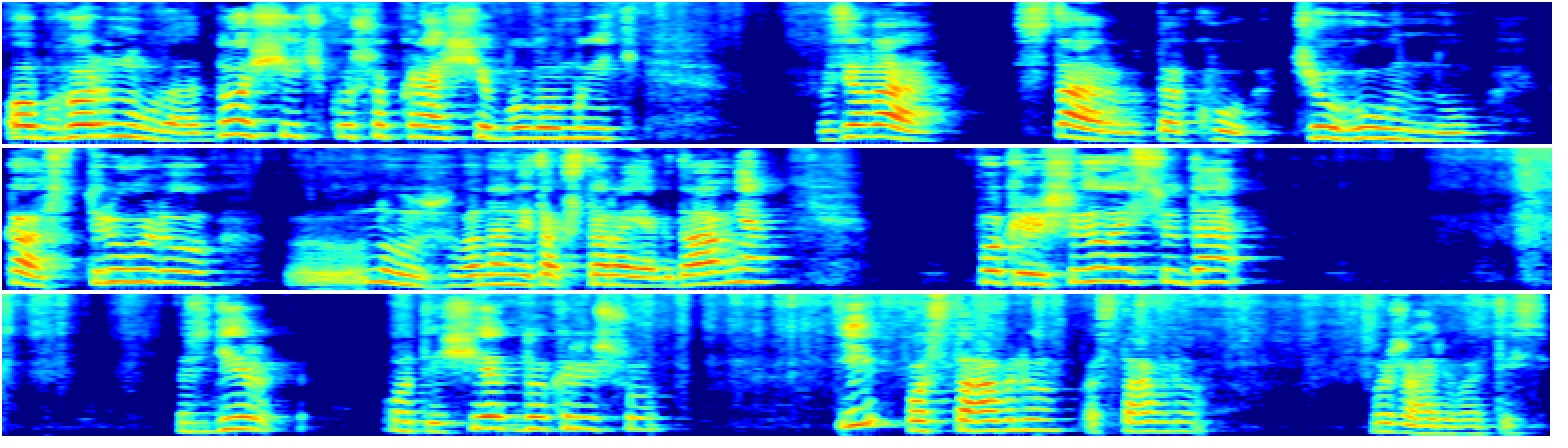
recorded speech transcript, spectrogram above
обгорнула дощечку, щоб краще було мить. Взяла стару таку чугунну кастрюлю, е, ну, вона не так стара, як давня, покришила сюди, здір, от іще докришу, і поставлю, поставлю вижарюватись.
